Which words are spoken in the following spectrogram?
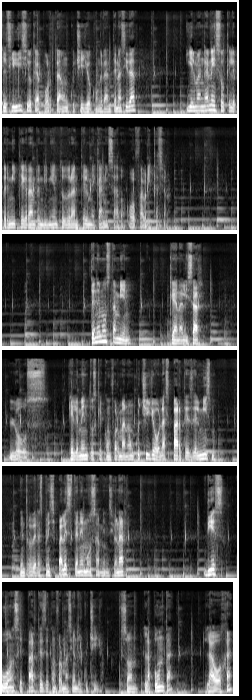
el silicio que aporta un cuchillo con gran tenacidad y el manganeso que le permite gran rendimiento durante el mecanizado o fabricación. Tenemos también que analizar los elementos que conforman a un cuchillo o las partes del mismo. Dentro de las principales tenemos a mencionar 10 u 11 partes de conformación del cuchillo. Son la punta, la hoja,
